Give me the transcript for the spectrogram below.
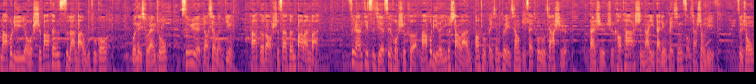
马布里有十八分四篮板五助攻。国内球员中，孙悦表现稳定，他得到十三分八篮板。虽然第四节最后时刻，马布里的一个上篮帮助北京队将比赛拖入加时，但是只靠他是难以带领北京走向胜利。最终，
